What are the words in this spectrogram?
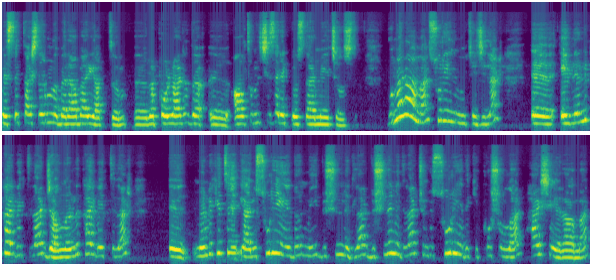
meslektaşlarımla beraber yaptığım e, raporlarda da e, altını çizerek göstermeye çalıştık. Buna rağmen Suriyeli mülteciler e, evlerini kaybettiler, canlarını kaybettiler. E, memlekete yani Suriye'ye dönmeyi düşünmediler, düşünemediler çünkü Suriye'deki koşullar her şeye rağmen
